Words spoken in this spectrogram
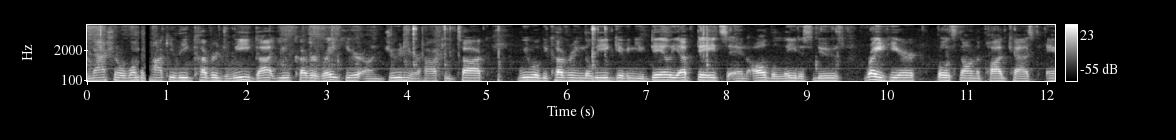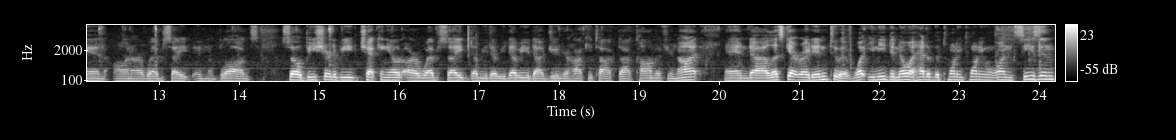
National Women Hockey League coverage. We got you covered right here on Junior Hockey Talk. We will be covering the league, giving you daily updates and all the latest news right here, both on the podcast and on our website and the blogs. So be sure to be checking out our website, www.juniorhockeytalk.com, if you're not. And uh, let's get right into it. What you need to know ahead of the 2021 season.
